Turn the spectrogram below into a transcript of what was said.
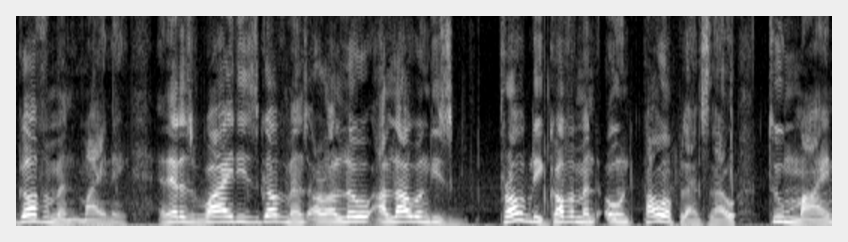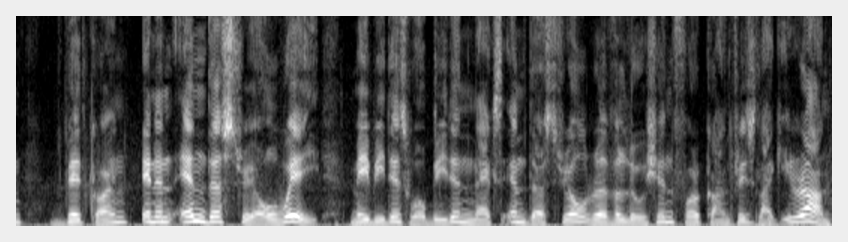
government mining. And that is why these governments are allow allowing these probably government owned power plants now to mine Bitcoin in an industrial way. Maybe this will be the next industrial revolution for countries like Iran.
